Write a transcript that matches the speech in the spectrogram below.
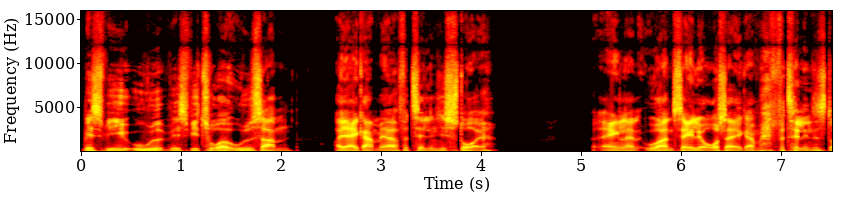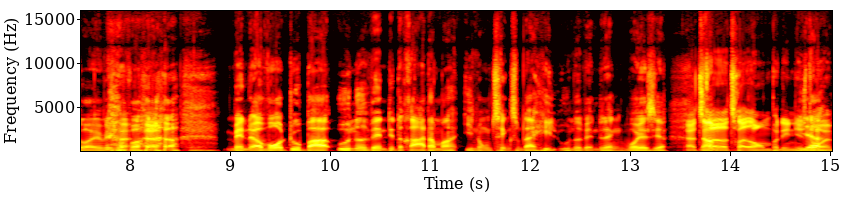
hvis vi er ude, hvis vi to er ude sammen, og jeg er i gang med at fortælle en historie, af en eller anden uansagelig årsag i gang med at fortælle en historie, jeg ved ikke hvorfor. men og hvor du bare unødvendigt retter mig i nogle ting, som der er helt unødvendigt, ikke? hvor jeg siger, Jeg træder, træder oven på din historie. Ja,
